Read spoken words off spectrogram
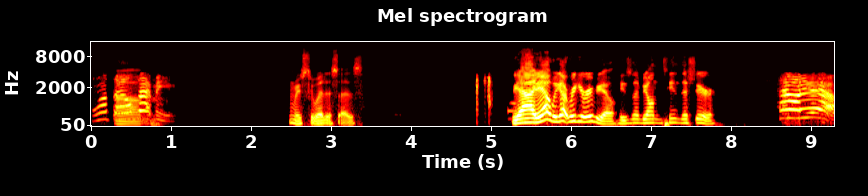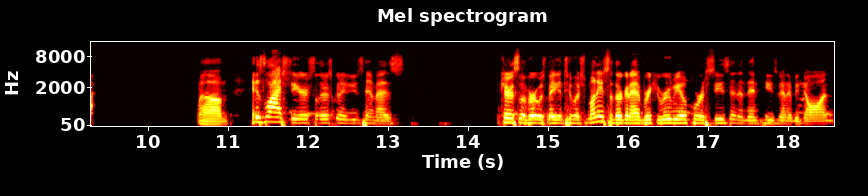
What the hell Um, does that mean? Let me see what it says. Yeah, yeah, we got Ricky Rubio. He's going to be on the team this year. Um, his last year, so they're just going to use him as. Caris LeVert was making too much money, so they're going to have Ricky Rubio for a season, and then he's going to be gone.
